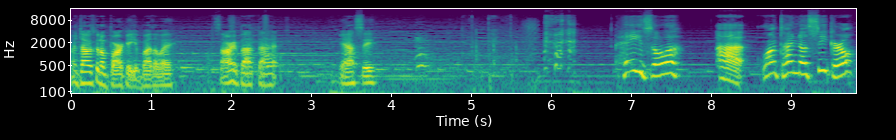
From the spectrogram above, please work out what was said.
My dog's gonna bark at you, by the way. Sorry about that. Yeah, see? hey, Zola. Uh, long time no see, girl.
